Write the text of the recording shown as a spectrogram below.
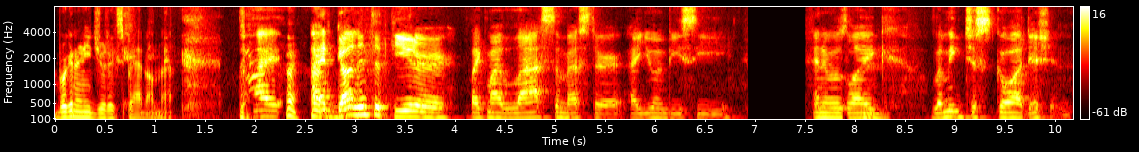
We're going to need you to expand on that. I I had gotten into theater like my last semester at UMBC, and it was like let me just go audition,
